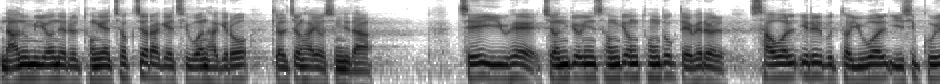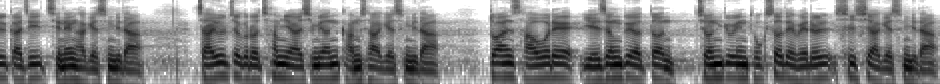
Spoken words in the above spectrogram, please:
나눔위원회를 통해 적절하게 지원하기로 결정하였습니다. 제2회 전교인 성경 통독 대회를 4월 1일부터 6월 29일까지 진행하겠습니다. 자율적으로 참여하시면 감사하겠습니다. 또한 4월에 예정되었던 전교인 독서 대회를 실시하겠습니다.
